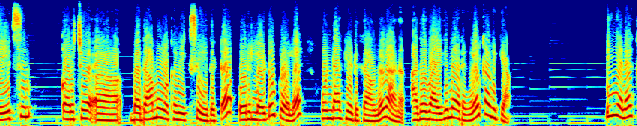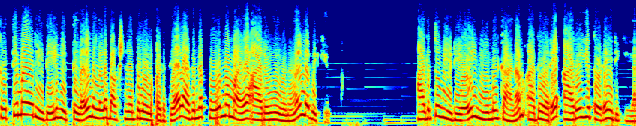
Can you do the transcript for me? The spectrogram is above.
ഡേറ്റ്സും കുറച്ച് ബദാമും ഒക്കെ മിക്സ് ചെയ്തിട്ട് ഒരു ലഡു പോലെ ഉണ്ടാക്കിയെടുക്കാവുന്നതാണ്. അത് വൈകുന്നേരങ്ങളിൽ കഴിക്കാം. ഇങ്ങനെ കൃത്യമായ രീതിയിൽ വിത്തുകൾ നിങ്ങളുടെ ഭക്ഷണത്തിൽ ഉൾപ്പെടുത്തിയാൽ അതിന്റെ പൂർണമായ ആരോഗ്യ ഗുണങ്ങൾ ലഭിക്കും. അടുത്ത വീഡിയോയിൽ വീണ്ടും കാണാം. അതുവരെ ആരോഗ്യത്തോടെ ഇരിക്കുക.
